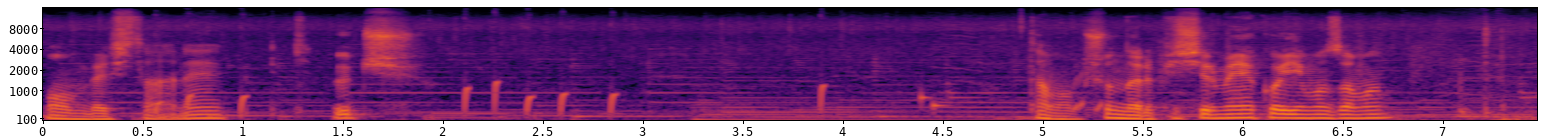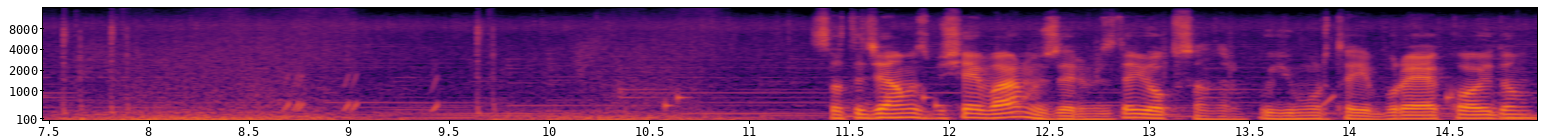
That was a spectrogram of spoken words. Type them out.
15 tane. 3. Tamam şunları pişirmeye koyayım o zaman. Satacağımız bir şey var mı üzerimizde? Yok sanırım. Bu yumurtayı buraya koydum.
